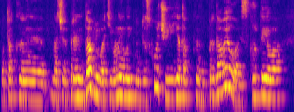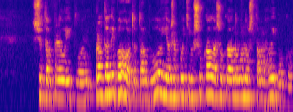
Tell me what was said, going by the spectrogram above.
отак, е, наче придавлювати, і вони липнуть до скотчу. І я так е, придавила і скрутила, що там прилипло. Правда, небагато там було. Я вже потім шукала, шукала, але воно ж там глибоко.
